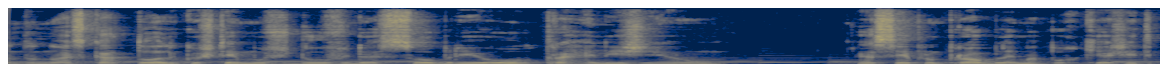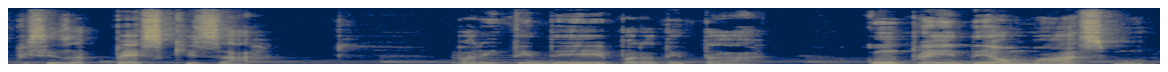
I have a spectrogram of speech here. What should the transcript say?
Quando nós católicos temos dúvidas sobre outra religião, é sempre um problema porque a gente precisa pesquisar para entender, para tentar compreender ao máximo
